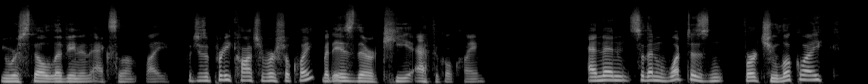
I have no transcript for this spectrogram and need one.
You were still living an excellent life, which is a pretty controversial claim, but is their key ethical claim. And then, so then what does virtue look like?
